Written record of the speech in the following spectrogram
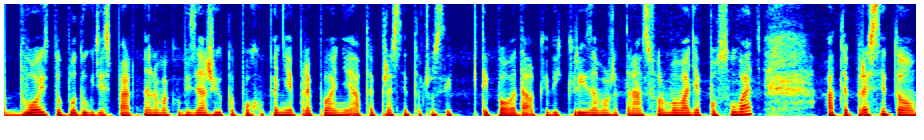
dôjsť do bodu, kde s partnerom akoby zažijú to pochopenie, prepojenie a to je presne to, čo si ty povedal, kedy kríza môže transformovať a posúvať a to je presne to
